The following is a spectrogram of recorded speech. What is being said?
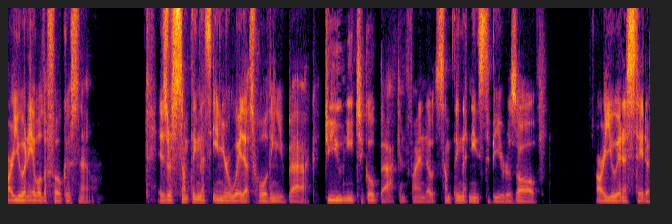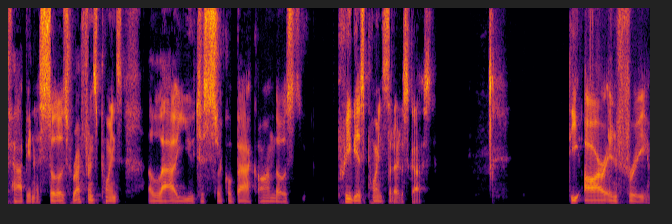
are you unable to focus now? Is there something that's in your way that's holding you back? Do you need to go back and find out something that needs to be resolved? Are you in a state of happiness? So those reference points allow you to circle back on those previous points that i discussed. The r in free.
